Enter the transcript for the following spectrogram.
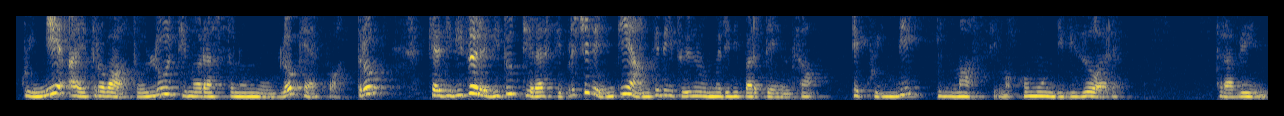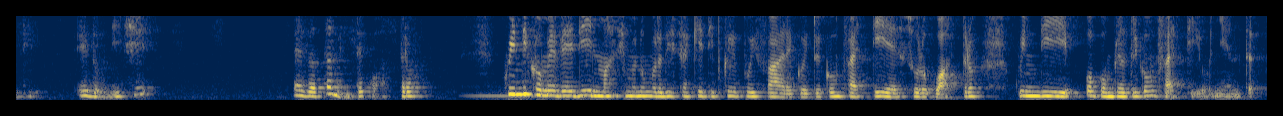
Quindi hai trovato l'ultimo resto non nullo, che è 4, che è divisore di tutti i resti precedenti e anche dei tuoi numeri di partenza. E quindi il massimo comune divisore tra 20 e 12 è esattamente 4. Quindi come vedi il massimo numero di sacchetti che puoi fare con i tuoi confetti è solo 4, quindi o compri altri confetti o niente.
